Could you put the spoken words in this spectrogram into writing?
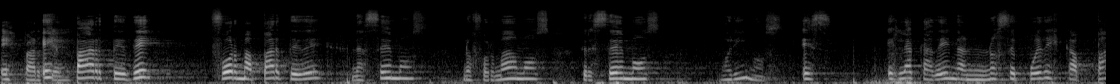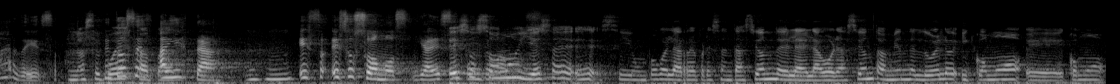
Es parte. es parte de, forma parte de, nacemos, nos formamos, crecemos, morimos, es, es la cadena, no se puede escapar de eso. No se puede Entonces, escapar. ahí está, Ujú. eso, eso somos, y a ese Eso punto somos vamos. y esa es sí, un poco la representación de la elaboración también del duelo y cómo, eh, cómo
